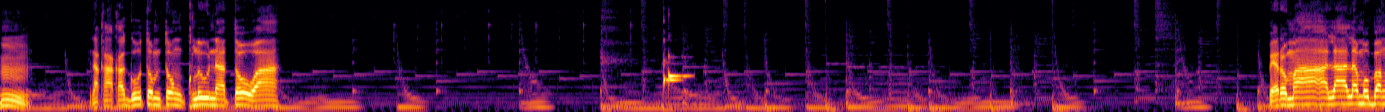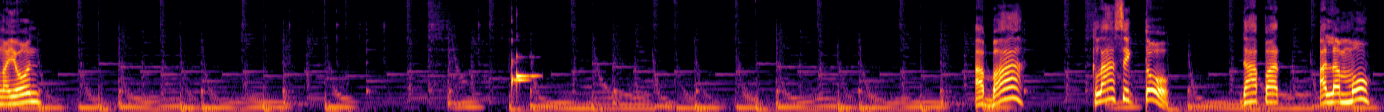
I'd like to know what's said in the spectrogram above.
Hmm, nakakagutom tong clue na to ah. Pero maaalala mo ba ngayon? Aba, classic to. Dapat alam mo.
